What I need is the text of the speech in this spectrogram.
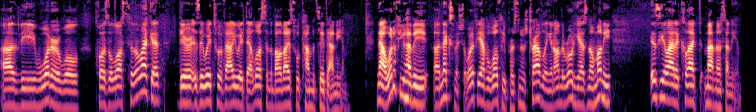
uh, the water will cause a loss to the leket, there is a way to evaluate that loss, and the balabais will compensate the aniyim. Now, what if you have a next mishnah? What if you have a wealthy person who's traveling and on the road he has no money? Is he allowed to collect matnos aniyim?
